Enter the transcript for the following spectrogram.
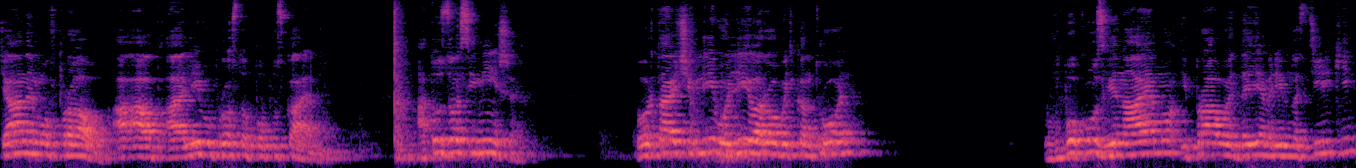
Тянемо вправо, а, а, а ліву просто попускаємо. А тут зовсім інше. Повертаючи вліво, ліва робить контроль. В боку згинаємо і правою даємо рівно стільки.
